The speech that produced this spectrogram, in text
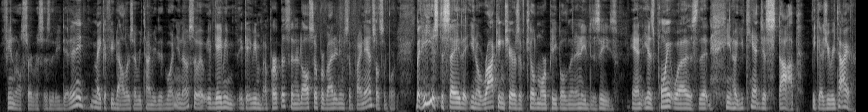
funeral services that he did, and he'd make a few dollars every time he did one, you know. So it, it gave him it gave him a purpose, and it also provided him some financial support. But he used to say that you know rocking chairs have killed more people than any disease, and his point was that you know you can't just stop because you retire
